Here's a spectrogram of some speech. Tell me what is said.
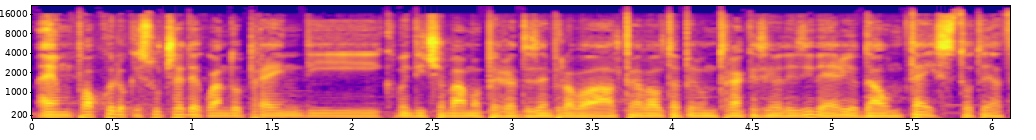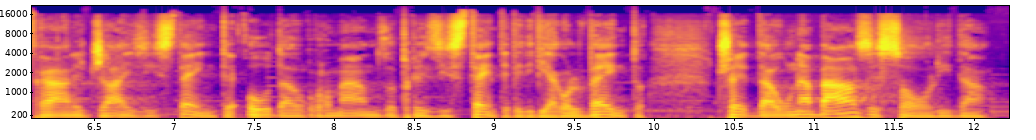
è un po' quello che succede quando prendi, come dicevamo per ad esempio l'altra volta per un track che si chiama Desiderio, da un testo teatrale già esistente o da un romanzo preesistente, vedi via col vento, cioè da una base solida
